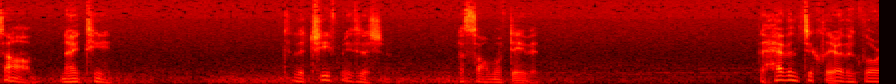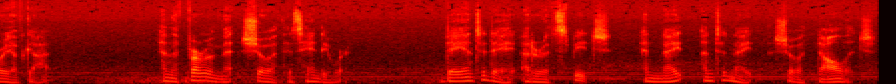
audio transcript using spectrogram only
Psalm 19 To the chief musician, a psalm of David. The heavens declare the glory of God, and the firmament showeth his handiwork. Day unto day uttereth speech, and night unto night showeth knowledge.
